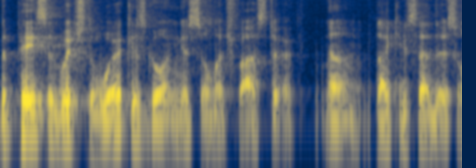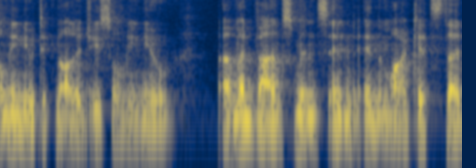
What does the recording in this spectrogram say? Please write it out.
the pace at which the work is going is so much faster. Um, like you said, there's so many new technologies, so many new um, advancements in, in the markets that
